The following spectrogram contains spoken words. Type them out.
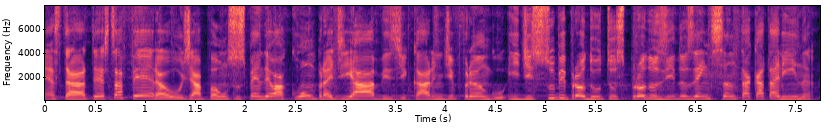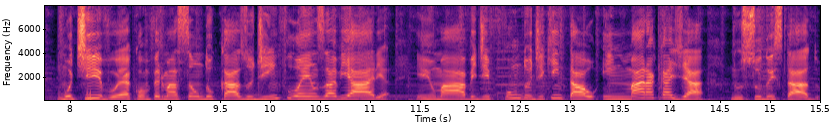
Nesta terça-feira, o Japão suspendeu a compra de aves de carne de frango e de subprodutos produzidos em Santa Catarina. O motivo é a confirmação do caso de influenza aviária em uma ave de fundo de quintal em Maracajá, no sul do estado.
